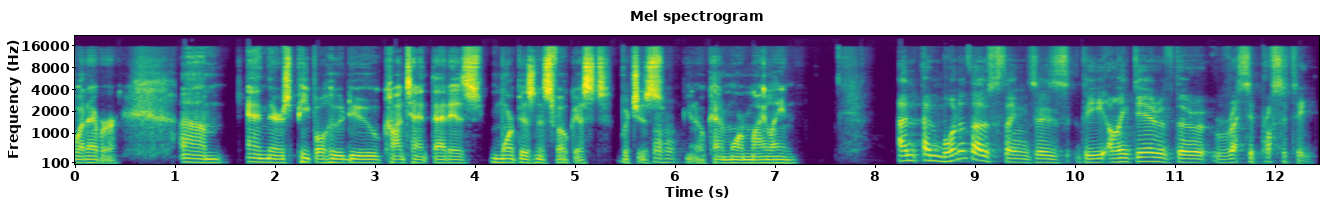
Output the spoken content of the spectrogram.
whatever um, and there's people who do content that is more business focused which is uh-huh. you know kind of more my lane and and one of those things is the idea of the reciprocity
